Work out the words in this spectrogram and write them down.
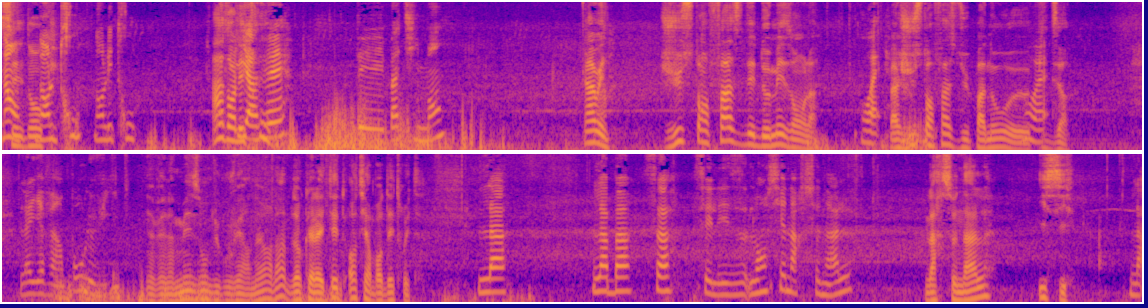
Non, donc... dans le trou, dans les trous. Ah, dans les Il y trous. avait des bâtiments. Ah oui, juste en face des deux maisons là. Ouais. Bah, juste en face du panneau euh, Ouais. pizza. Là, il y avait un pont-levis. Il y avait la maison du gouverneur là, donc elle a été entièrement détruite. Là, là-bas, ça, c'est l'ancien arsenal. L'arsenal, ici. Là.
